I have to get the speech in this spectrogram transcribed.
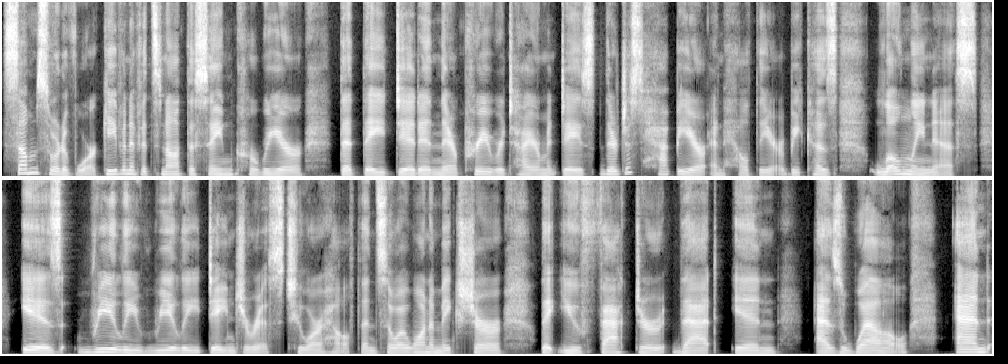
some sort of work, even if it's not the same career that they did in their pre retirement days, they're just happier and healthier because loneliness is really, really dangerous to our health. And so I want to make sure that you factor that in as well. And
